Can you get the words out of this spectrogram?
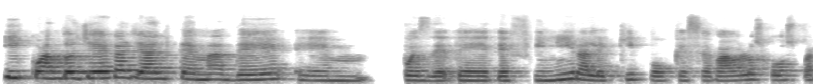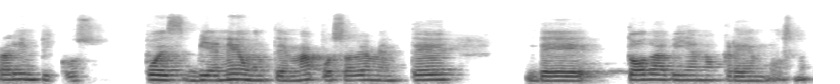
Y cuando llega ya el tema de, em, pues de, definir al equipo que se va a los Juegos Paralímpicos, pues viene un tema, pues obviamente de todavía no creemos, ¿no?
